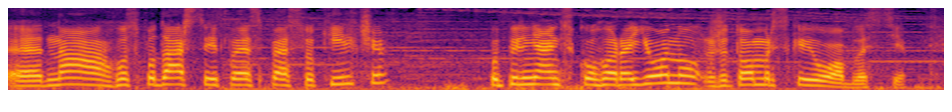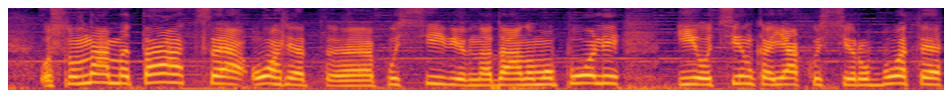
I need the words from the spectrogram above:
е, на господарстві ПСП Сокільче Попільнянського району Житомирської області. Основна мета це огляд е, посівів на даному полі і оцінка якості роботи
